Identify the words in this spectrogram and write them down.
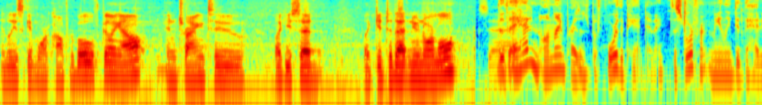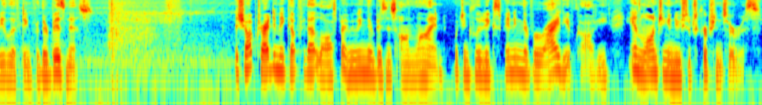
at least get more comfortable with going out and trying to, like you said, like get to that new normal. Though they had an online presence before the pandemic, the storefront mainly did the heavy lifting for their business. The shop tried to make up for that loss by moving their business online, which included expanding their variety of coffee and launching a new subscription service.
